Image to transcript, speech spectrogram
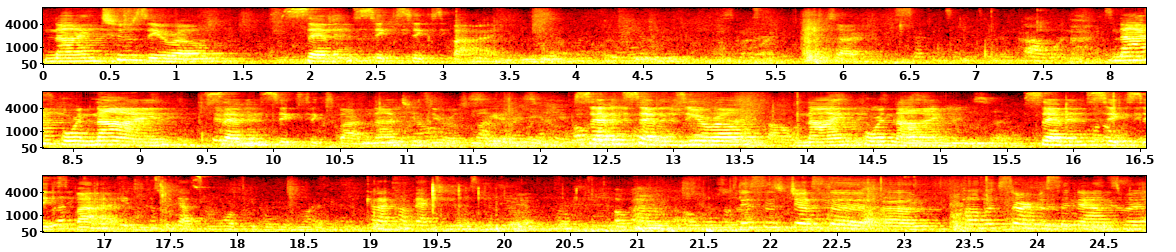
nine two zero seven six six five. I'm sorry. Nine four nine seven six six five, nine two zero is my number. Seven seven zero nine four nine seven six six five. Because we got some more people who want it. Can I come back to you, Ms. McGill? Okay. This is just a um, public service announcement.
